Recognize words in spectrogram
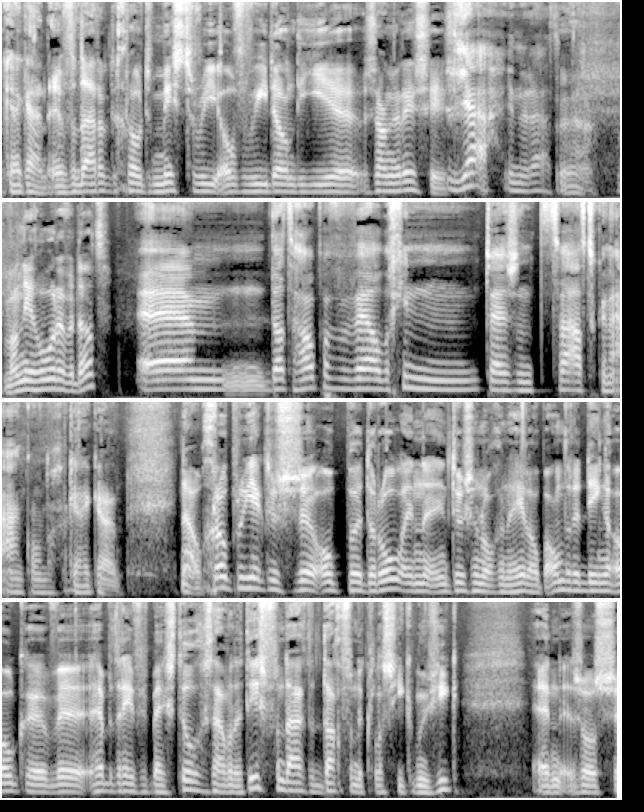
Kijk aan, en vandaar ook de grote mystery over wie dan die uh, zangeres is. Ja, inderdaad. Ja. Wanneer horen we dat? Um, dat hopen we wel begin 2012 te kunnen aankondigen. Kijk aan. Nou, groot project dus uh, op de rol en intussen nog een hele hoop andere dingen ook. we hebben er even bij stilgestaan, want het is vandaag de dag van de klassieke muziek. En zoals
